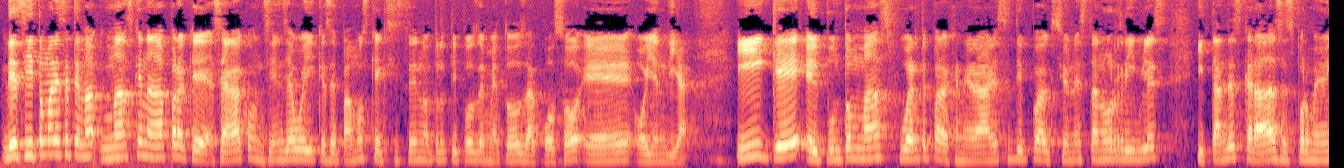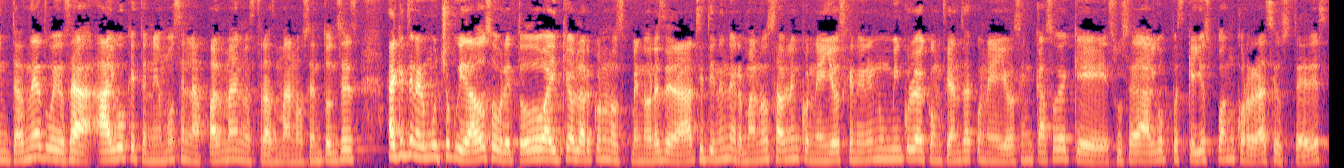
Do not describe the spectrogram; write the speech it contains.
decidí tomar este tema más que nada para que se haga conciencia, güey, y que sepamos que existen otros tipos de métodos de acoso eh, hoy en día. Y que el punto más fuerte para generar este tipo de acciones tan horribles y tan descaradas es por medio de internet, güey. O sea, algo que tenemos en la palma de nuestras manos. Entonces, hay que tener mucho cuidado. Sobre todo, hay que hablar con los menores de edad. Si tienen hermanos, hablen con ellos, generen un vínculo de confianza con ellos. En caso de que suceda algo, pues que ellos puedan correr hacia ustedes.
